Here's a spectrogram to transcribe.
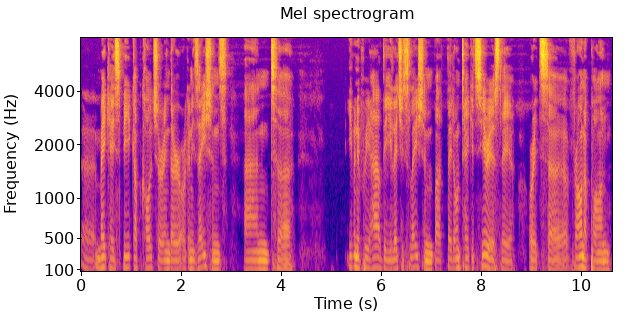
uh, make a speak up culture in their organizations. And uh, even if we have the legislation, but they don't take it seriously or it's uh, frowned upon,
